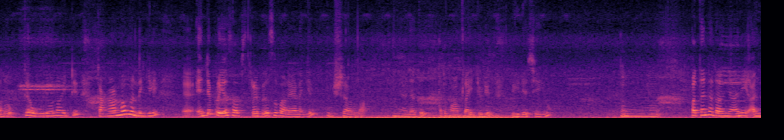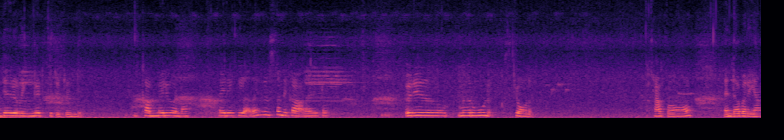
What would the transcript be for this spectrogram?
അതൊക്കെ ഓരോന്നായിട്ട് കാണണമെന്നുണ്ടെങ്കിൽ എന്റെ പ്രിയ സബ്സ്ക്രൈബേഴ്സ് പറയുകയാണെങ്കിൽ ഇൻഷാല്ല ഞാനത് അത് മാത്രമായിട്ടൊരു വീഡിയോ ചെയ്യും. അപ്പം തന്നെ അതാ ഞാൻ അതിന്റെ ഒരു റിങ് എടുത്തിട്ടിട്ടുണ്ട്. കമ്മൽ വേണ്ട അതിലേക്കുള്ള അതായത് രസമുണ്ട് കാണാനായിട്ട്. ഒരു മെറൂൺ സ്റ്റോണ് അപ്പോൾ എന്താ പറയുക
